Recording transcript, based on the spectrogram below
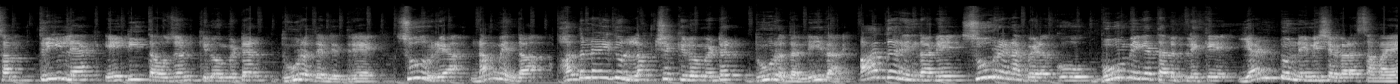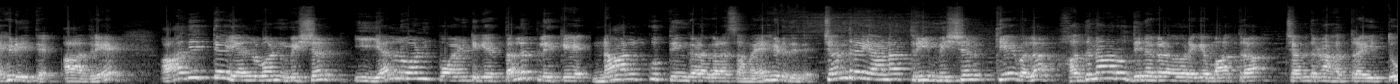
some three lakh eighty thousand kilometre ದೂರದಲ್ಲಿದ್ರೆ ಸೂರ್ಯ ನಮ್ಮಿಂದ ಹದಿನೈದು ಲಕ್ಷ ಕಿಲೋಮೀಟರ್ ದೂರದಲ್ಲಿ ಇದ್ದಾನೆ. ಆದ್ದರಿಂದಾನೇ ಸೂರ್ಯನ ಬೆಳಕು ಭೂಮಿಗೆ ತಲುಪಲಿಕ್ಕೆ ಎಂಟು ನಿಮಿಷಗಳ ಸಮಯ ಹಿಡಿಯುತ್ತೆ. ಆದ್ರೆ ಆದಿತ್ಯ ಎಲ್ ಒನ್ ಮಿಷನ್ ಈ ಎಲ್ ಒನ್ ಪಾಯಿಂಟ್ಗೆ ತಲುಪಲಿಕ್ಕೆ ನಾಲ್ಕು ತಿಂಗಳ ಸಮಯ ಹಿಡಿದಿದೆ. ಚಂದ್ರಯಾನ ತ್ರೀ ಮಿಷನ್ ಕೇವಲ ಹದಿನಾರು ದಿನಗಳವರೆಗೆ ಮಾತ್ರ ಚಂದ್ರನ ಹತ್ರ ಇತ್ತು.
